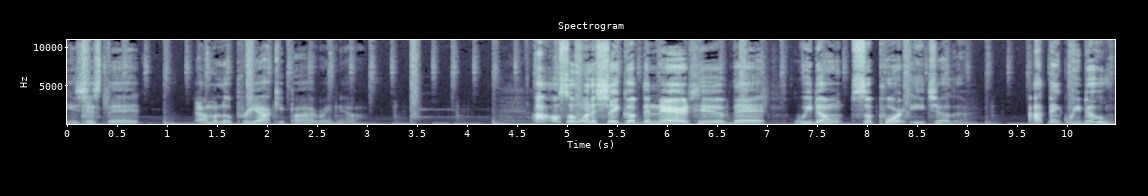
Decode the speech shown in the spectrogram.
It's just that I'm a little preoccupied right now. I also want to shake up the narrative that we don't support each other. I think we do.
